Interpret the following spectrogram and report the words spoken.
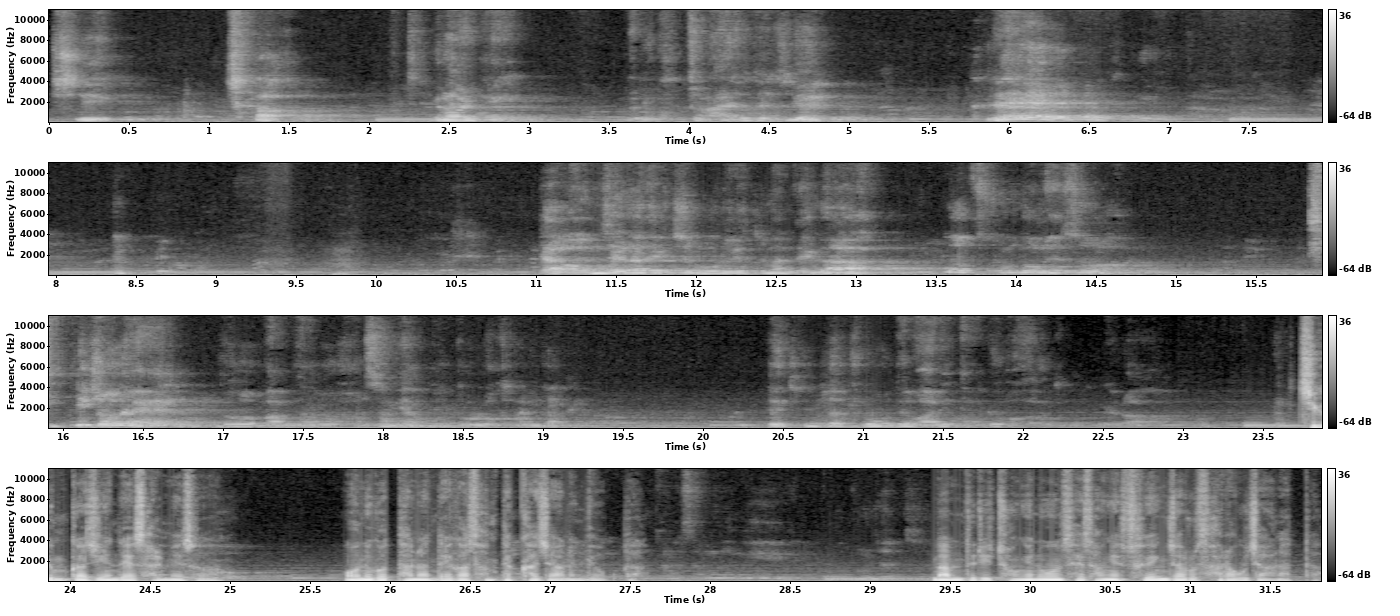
집, 차, 생활비 우리 걱정 안 해도 되지? 그래. 야 언제가 될지 모르겠지만 내가 꼭 성공해서 죽기 전에 너 만나러 화성에 한번 놀러 간다. 그때 진짜 좋은 데 많이 데려가가지고 그래라. 지금까지의 내 삶에서 어느 것 하나 내가 선택하지 않은 게 없다. 남들이 정해놓은 세상의 수행자로 살아오지 않았다.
